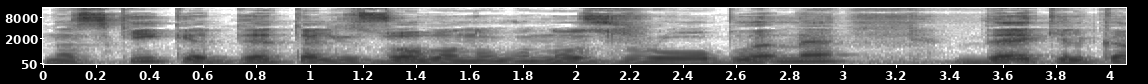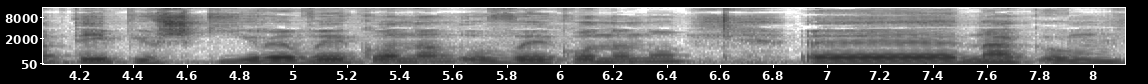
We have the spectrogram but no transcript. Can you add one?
Наскільки деталізовано воно зроблене, декілька типів шкіри виконано, виконано е, на м,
